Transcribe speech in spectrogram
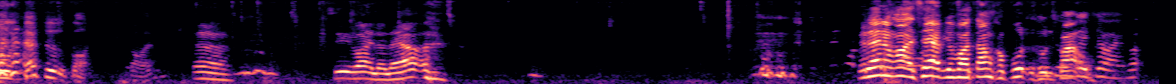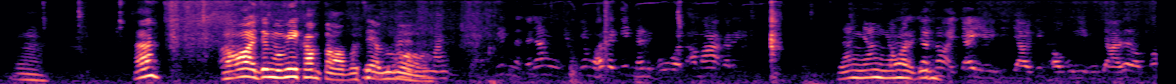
ตูนแล้วซื้อก่อนต่อยเออซื้อไว้แล้วแล้วไปได้น้องอ้อยแซ่บอยู่บ่ตำข้าวปุ้นคุณป้าจ่อยๆบ่อ่าฮะน้องอ้อยจนบ่มีคำตอบว่าแซ่บหรือบ่กินน่ะก็ยังยังบ่ทันได้กินนะนี่ผู้ว่าเอามากันนี่ยังยังยังเอาไม่ไว้กิยันนน้อยใจสิยาวที่เขาบ่อิ่มยายแล้วเราเข้า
